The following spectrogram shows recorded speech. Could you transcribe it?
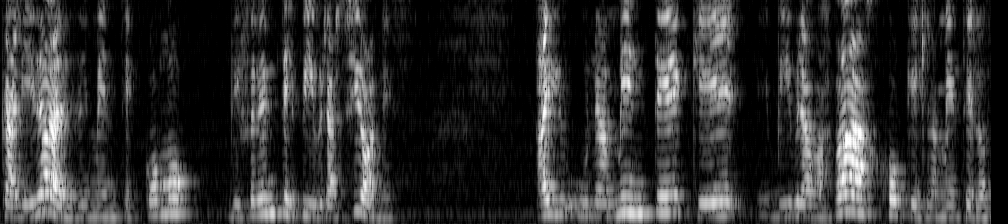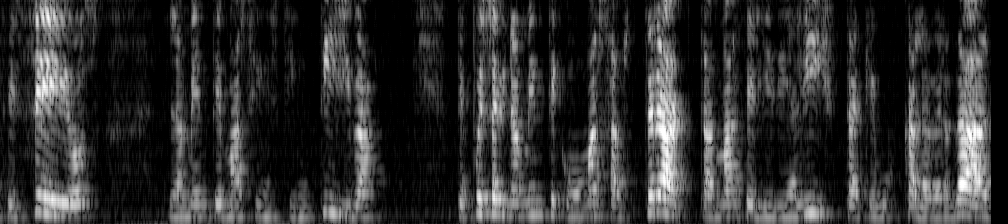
calidades de mente, como diferentes vibraciones. Hay una mente que vibra más bajo, que es la mente de los deseos, la mente más instintiva. Después hay una mente como más abstracta, más del idealista, que busca la verdad.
